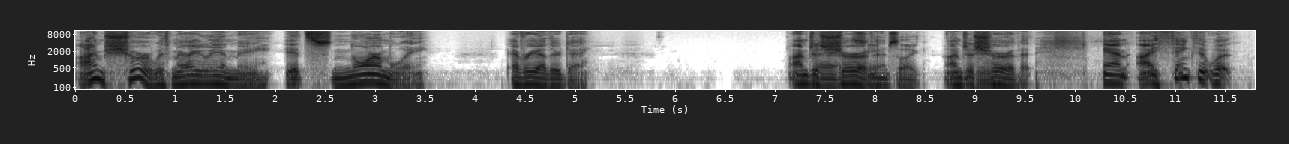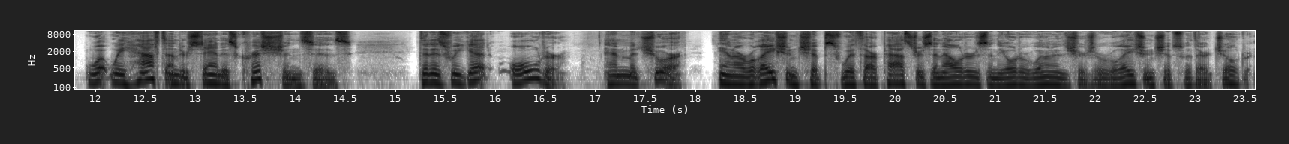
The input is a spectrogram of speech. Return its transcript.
I'm sure with Mary Lee and me, it's normally every other day. I'm just Yeah, sure of it. seems like I'm just sure of it. And I think that what what we have to understand as Christians is that as we get older and mature in our relationships with our pastors and elders and the older women in the church, our relationships with our children,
